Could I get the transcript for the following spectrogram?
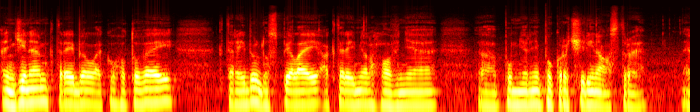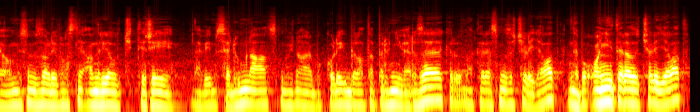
enginem, který byl jako hotový, který byl dospělý a který měl hlavně poměrně pokročilý nástroje. Jo, my jsme vzali vlastně Unreal 4, nevím, 17 možná, nebo kolik byla ta první verze, na které jsme začali dělat, nebo oni teda začali dělat.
